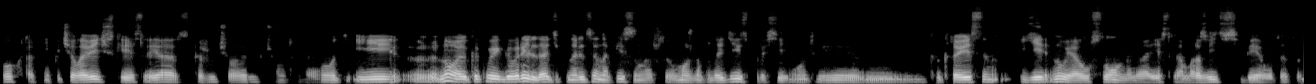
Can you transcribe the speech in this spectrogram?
плохо, так не по-человечески, если я скажу человеку в чем-то. Да. Вот. И, э, ну, как вы и говорили, да, типа, на лице написано, что можно подойти и спросить. Вот. И как-то если, ну, я условно, да, если там развить в себе вот этот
